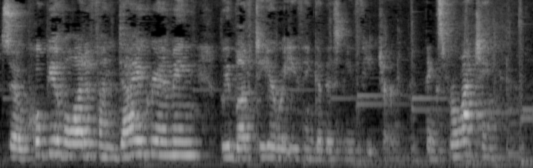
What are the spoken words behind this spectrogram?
So hope you have a lot of fun diagramming. We'd love to hear what you think of this new feature. Thanks for watching.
